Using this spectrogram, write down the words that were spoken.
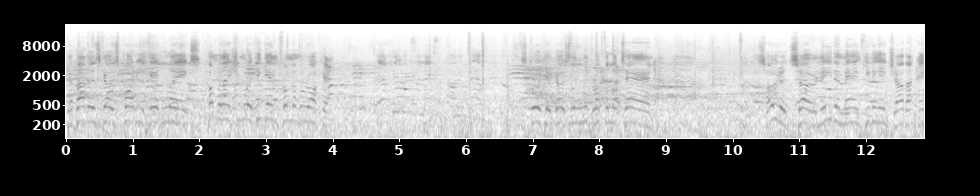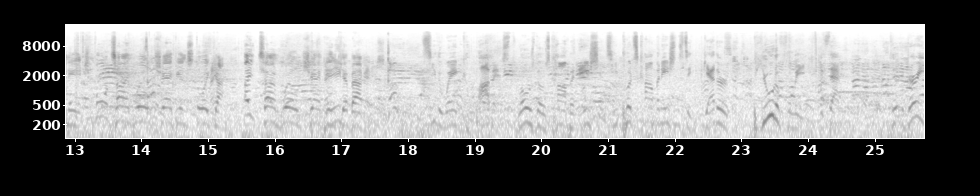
Khbabez goes body, head, legs. Combination work again from the Moroccan. Stoica goes to the liver off the left hand. Toe to toe, neither man giving each other an inch. Four-time world champion Stoica, eight-time world champion Khbabez. See the way Khbabez throws those combinations. He puts combinations together beautifully. It's that very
